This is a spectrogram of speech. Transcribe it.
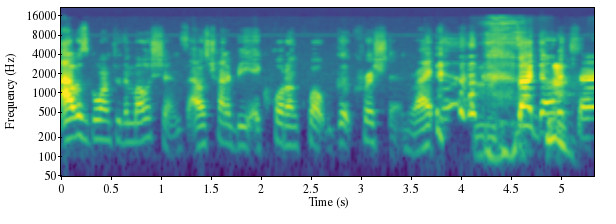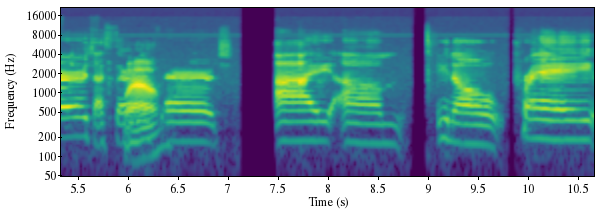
I was going through the motions. I was trying to be a quote unquote good Christian, right? So I go to church, I serve Wow. in church, I um, you know, pray,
